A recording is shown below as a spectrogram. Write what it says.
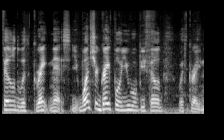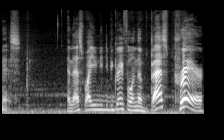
filled with greatness. Once you're grateful, you will be filled with greatness. And that's why you need to be grateful. And the best prayer,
